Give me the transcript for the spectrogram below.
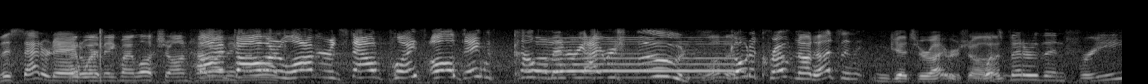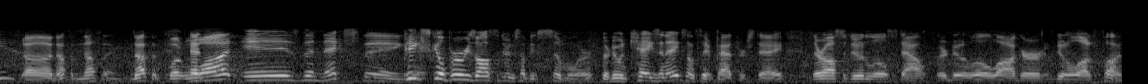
this Saturday. How do I make my luck, Sean? How Five dollar lager and stout pints all day with complimentary Irish food. Go to Croton on Hudson and get your Irish on. What's better than free? uh, nothing. Nothing. Nothing. But And what is the next thing? Peekskill Brewery's also doing something similar. They're doing kegs and eggs on St. Patrick's Day. They're also doing a little stout. They're doing a little lager, doing a lot of fun.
